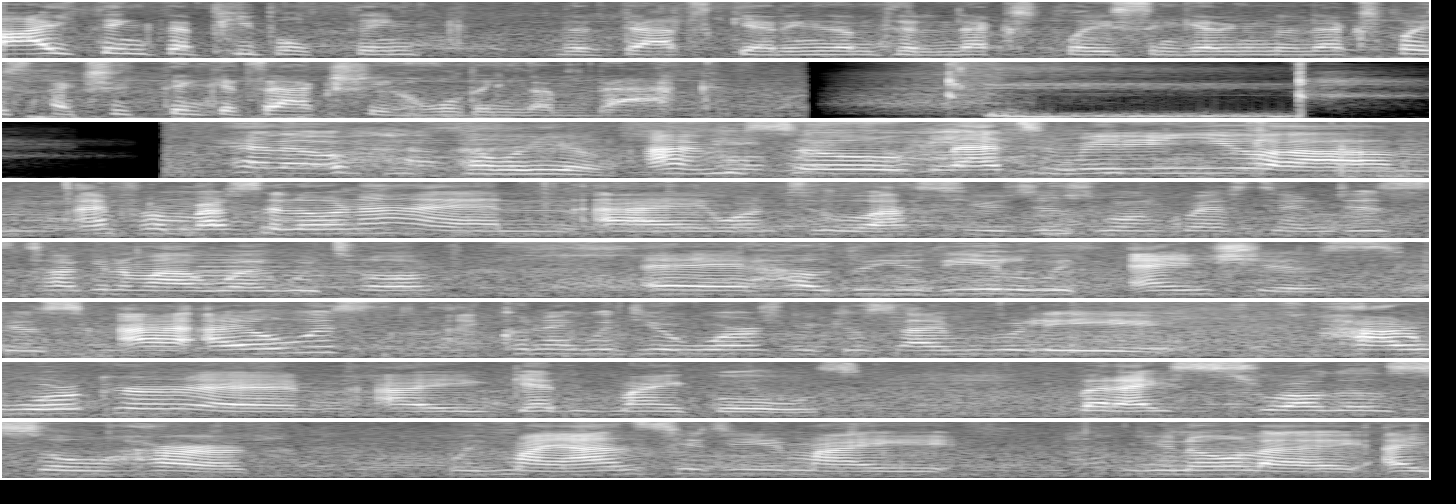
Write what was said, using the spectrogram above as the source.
I think that people think that that's getting them to the next place and getting them to the next place. I actually think it's actually holding them back. Hello. How are you? I'm so glad to meeting you. Um, I'm from Barcelona and I want to ask you just one question. Just talking about what we talk, uh, how do you deal with anxious? Because I, I always connect with your words because I'm really hard worker and I get my goals, but I struggle so hard with my anxiety, my, you know, like I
